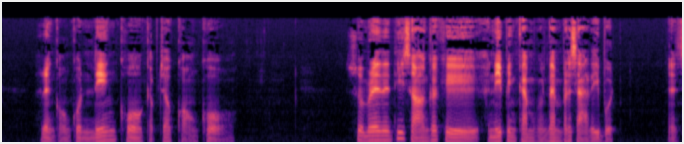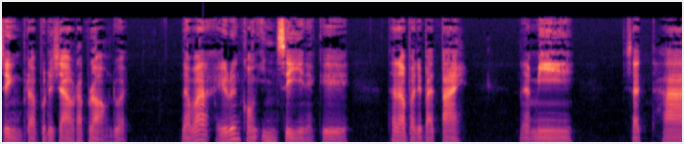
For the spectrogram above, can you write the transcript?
1 เรื่องของคนเลี้ยงโคกับเจ้าของโค ส่วนประเด็นที่ 2 ก็คือ อันนี้เป็นคำของท่านพระสารีบุตรซึ่งพระพุทธเจ้ารับรองด้วยแต่ว่าไอ้เรื่องของอินทรีย์เนี่ยคือถ้าเราปฏิบัติไปนะมีศรัทธา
